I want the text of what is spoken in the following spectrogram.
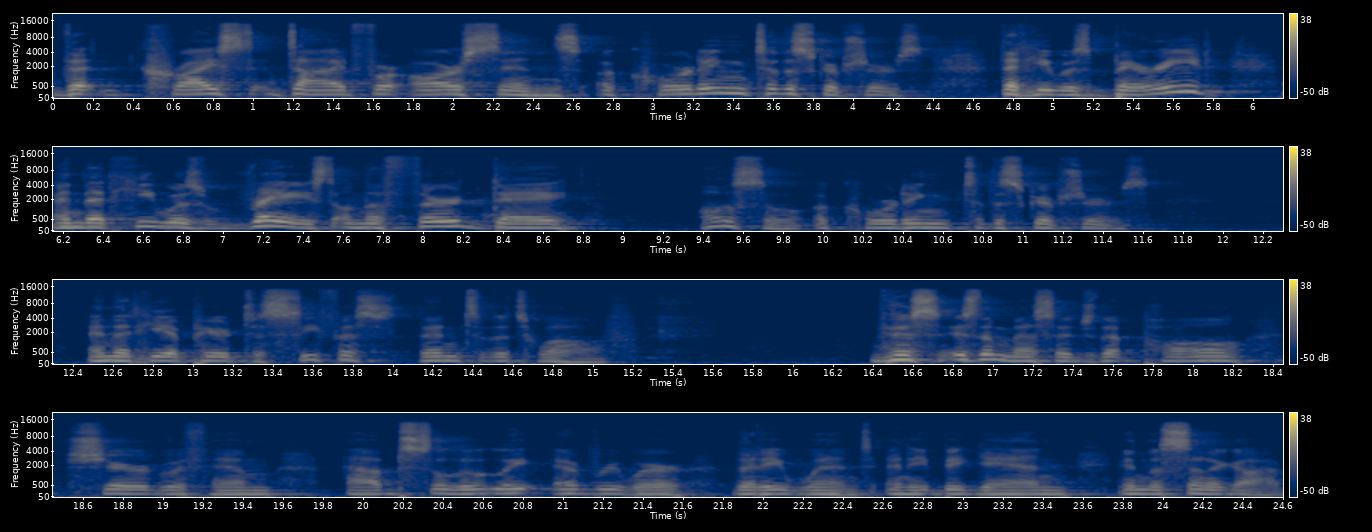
That Christ died for our sins according to the scriptures, that he was buried, and that he was raised on the third day also according to the scriptures, and that he appeared to Cephas, then to the twelve. This is the message that Paul shared with him absolutely everywhere that he went, and he began in the synagogue.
